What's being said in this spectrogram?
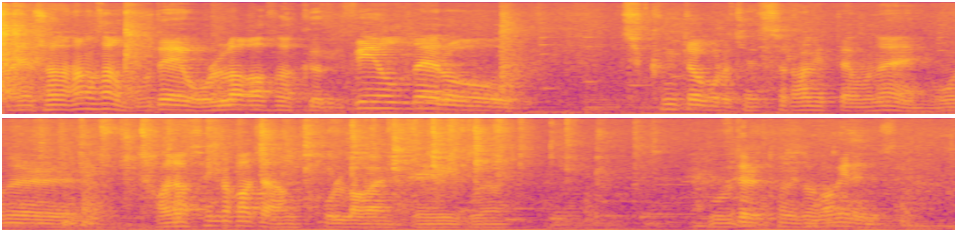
아니 저는 항상 무대에 올라가서 그 필대로 즉흥적으로 제스처를 하기 때문에 오늘 전혀 생각하지 않고 올라갈 계획이고요. 무대를 통해서 확인해주세요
